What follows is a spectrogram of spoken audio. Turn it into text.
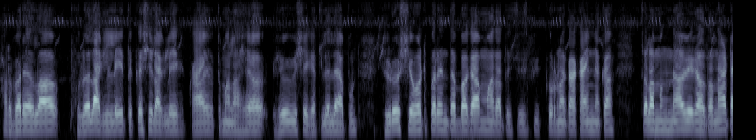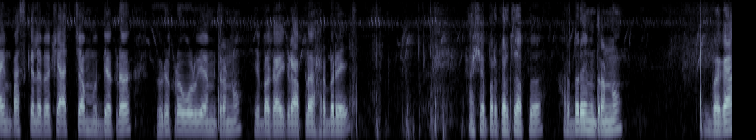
हरभऱ्याला फुलं लागलेले तर कशी लागले काय तुम्हाला ह्या हे विषय घेतलेला आहे आपण. व्हिडिओ शेवटपर्यंत बघा मग आता स्किप करू नका काही नका. चला मग नावे घालताना टाईमपास केल्यापेक्षा आजच्या मुद्द्याकडं व्हिडिओकडं ओढूया मित्रांनो. हे बघा इकडं आपलं हरभरे. अशा प्रकारचं आपलं हरभरे मित्रांनो. बघा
